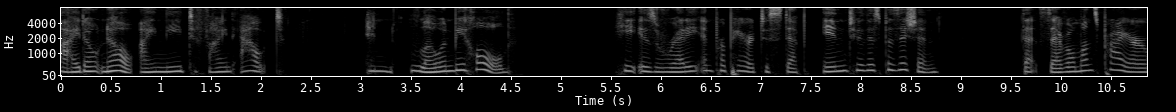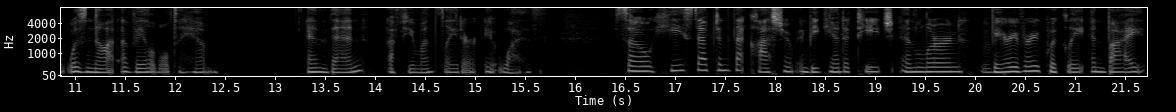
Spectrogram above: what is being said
I don't know. I need to find out. And lo and behold, he is ready and prepared to step into this position that several months prior was not available to him. And then a few months later, it was. So he stepped into that classroom and began to teach and learned very, very quickly. And by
